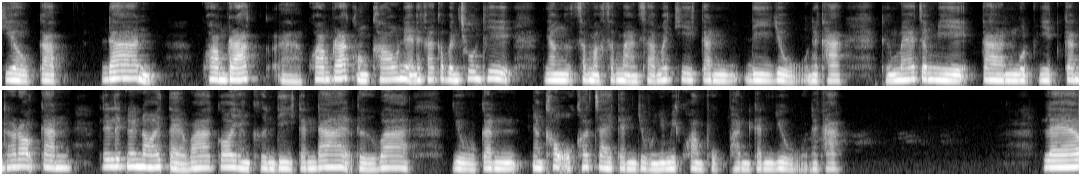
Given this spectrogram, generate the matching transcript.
เกี่ยวกับด้านความรัก อ่า ความรักของเขาเนี่ยนะคะ ก็เป็นช่วงที่ยังสมัครสมานสามัคคีกันดีอยู่นะคะ ถึงแม้จะมีการหงุดหงิดกันทะเลาะกันเล็กๆน้อยๆ แต่ว่าก็ยังคืนดีกันได้ หรือว่าอยู่กันยังเข้าอกเข้าใจกันอยู่ ยังมีความผูกพันกันอยู่นะคะ แล้ว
